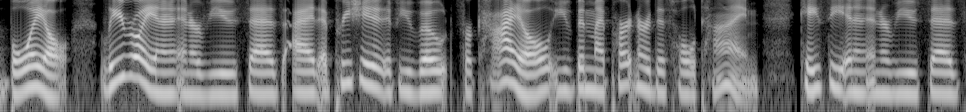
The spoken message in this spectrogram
boil. Leroy, in an interview, says, I'd appreciate it if you vote for Kyle. You've been my partner this whole time. Kaycee, in an interview, says,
